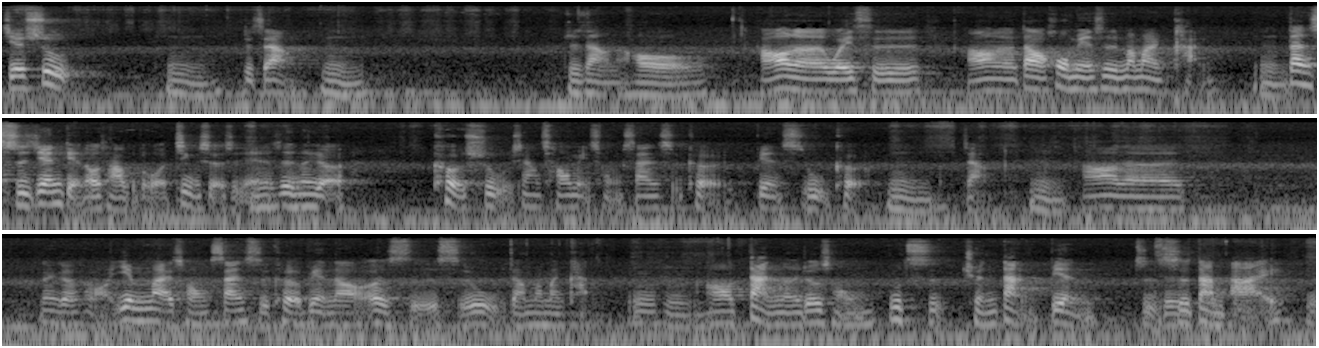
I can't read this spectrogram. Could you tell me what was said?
结束。嗯。就这样。嗯，就这样，然后然后呢维持，然后呢到后面是慢慢砍，嗯但时间点都差不多，进食的时间就是那个克数，像糙米从三十克变十五克，嗯这样。嗯然后呢，那个什么燕麦从三十克变到二十、十五，这样慢慢砍。嗯哼，然后蛋呢，就是从不吃全蛋变只吃蛋白，嗯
